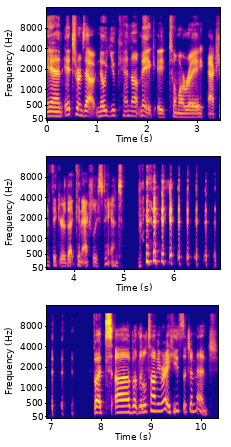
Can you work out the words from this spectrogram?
And it turns out, no, you cannot make a Tomar-Re action figure that can actually stand. But uh, but little Tommy Ray, he's such a mensch.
